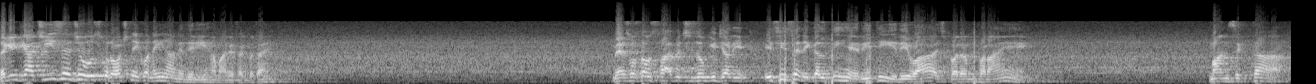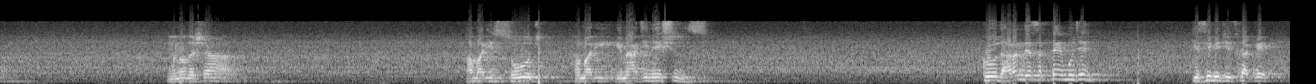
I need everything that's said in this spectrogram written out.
लेकिन क्या चीज़ है जो उसको रोशनी को नहीं आने दे रही है हमारे तक, बताएँ? मैं सोचता हूँ सारी चीज़ों की जड़ इसी से निकलती है रीति रिवाज, परंपराएँ। मानसिकता, मनोदशा। हमारी सोच, हमारी इमेजिनेशंस कोई उदाहरण दे सकते हैं मुझे? किसी भी चीज़ का के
